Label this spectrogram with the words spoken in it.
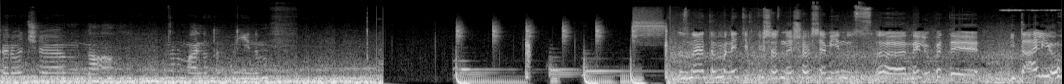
Коротше, да, нормально так ми їдемо. Знаєте, в мене тільки що знайшовся мінус е, не любити Італію,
